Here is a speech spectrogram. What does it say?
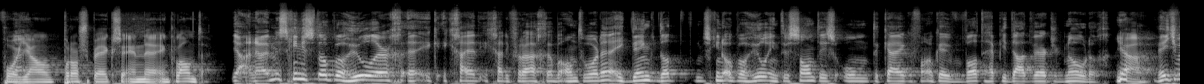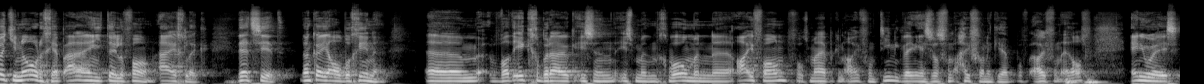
voor ja. jouw prospects en, uh, en klanten. Ja, nou misschien is het ook wel heel erg. Uh, ik, ik, ga, ik ga die vraag beantwoorden. Ik denk dat het misschien ook wel heel interessant is om te kijken van oké, okay, wat heb je daadwerkelijk nodig? Ja. Weet je wat je nodig hebt aan je telefoon? Eigenlijk. That's it. Dan kan je al beginnen. Um, wat ik gebruik is, een, is mijn, gewoon mijn uh, iPhone. Volgens mij heb ik een iPhone 10. Ik weet niet eens wat voor iPhone ik heb. Of iPhone 11. Anyways,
